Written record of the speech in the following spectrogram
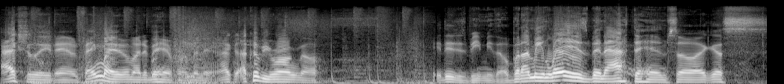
actually. Damn, Fang might, might have been here for a minute. I, I could be wrong, though. He did just beat me, though. But, I mean, Lei has been after him, so I guess...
